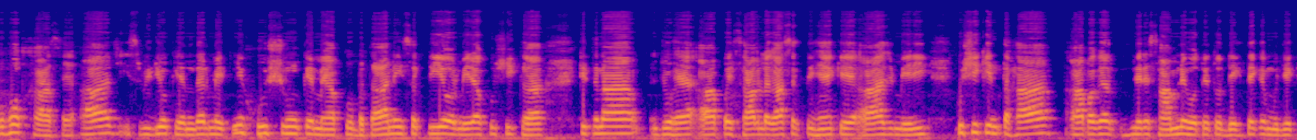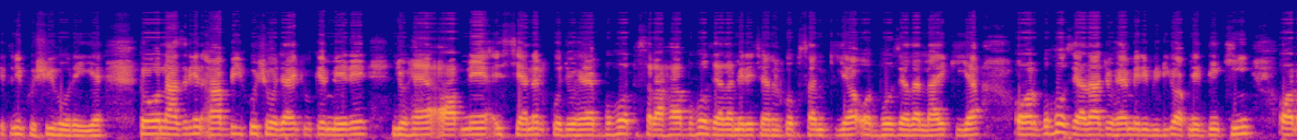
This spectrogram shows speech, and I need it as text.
بہت خاص ہے۔ آج اس ویڈیو کے اندر میں اتنی خوش ہوں کہ میں آپ کو بتا نہیں سکتی اور میرا خوشی کا کتنا جو ہے آپ حساب لگا سکتے ہیں کہ آج میری خوشی کی انتہا آپ اگر میرے سامنے ہوتے تو دیکھتے کہ مجھے کتنی خوشی ہو رہی ہے۔ تو ناظرین آپ بھی خوش ہو جائیں کیونکہ میرے جو ہے آپ نے اس چینل کو جو ہے بہت سراہا، بہت زیادہ میرے چینل کو پسند کیا اور بہت زیادہ لائک کیا اور بہت زیادہ جو ہے میری ویڈیو آپ نے دیکھی اور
